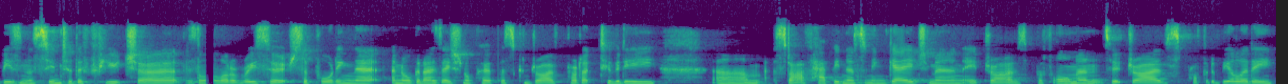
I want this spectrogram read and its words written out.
business into the future. There's a lot of research supporting that an organisational purpose can drive productivity um, staff happiness and engagement, it drives performance, it drives profitability.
